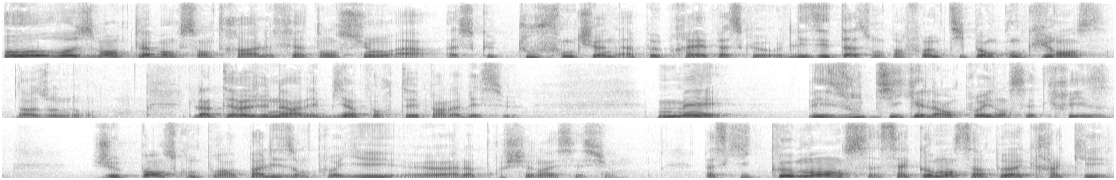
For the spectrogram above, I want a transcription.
heureusement que la Banque centrale fait attention à, ce que tout fonctionne à peu près, parce que les États sont parfois un petit peu en concurrence dans la zone euro. L'intérêt général est bien porté par la BCE. Mais les outils qu'elle a employés dans cette crise, je pense qu'on ne pourra pas les employer à la prochaine récession. Parce que ça commence un peu à craquer.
